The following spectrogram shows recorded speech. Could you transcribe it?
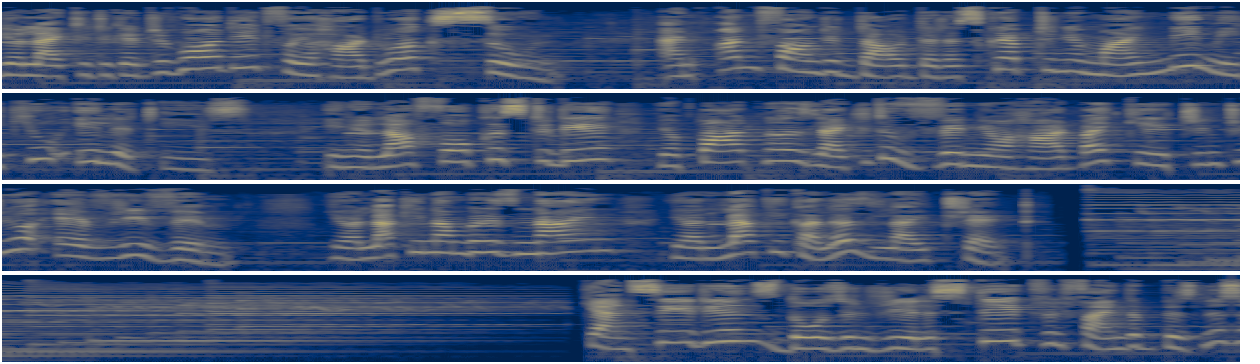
You're likely to get rewarded for your hard work soon. An unfounded doubt that has crept in your mind may make you ill at ease. In your love focus today, your partner is likely to win your heart by catering to your every whim. Your lucky number is 9. Your lucky color is light red. Cancerians, those in real estate, will find the business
